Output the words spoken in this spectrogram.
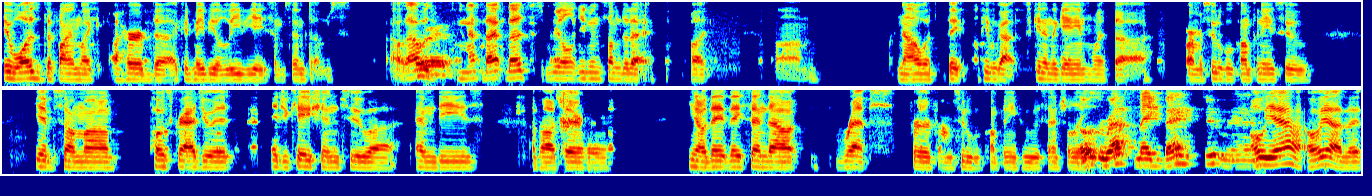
it was defined like a herb that could maybe alleviate some symptoms. Uh, that was that, that that's real even some today, but um, now with the people got skin in the game with uh, pharmaceutical companies who give some uh, postgraduate education to uh, MDs about their, you know, they, they send out reps for their pharmaceutical company who essentially, Those reps make bank too, man. oh yeah, oh yeah, they,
